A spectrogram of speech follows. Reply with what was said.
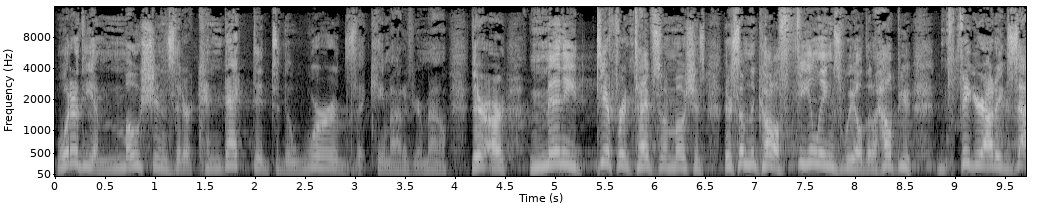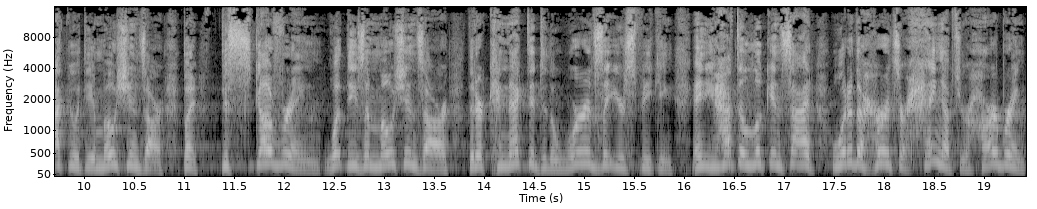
What are the emotions that are connected to the words that came out of your mouth? There are many different types of emotions. There's something called a feelings wheel that'll help you figure out exactly what the emotions are. But discovering what these emotions are that are connected to the words that you're speaking. And you have to look inside. What are the hurts or hangups you're harboring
